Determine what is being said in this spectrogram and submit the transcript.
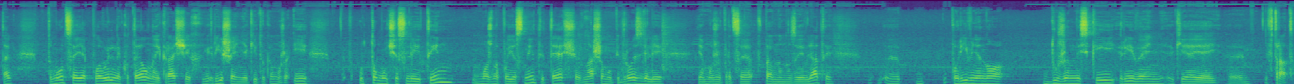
Так? Тому це як плавильний котел найкращих рішень, які тільки може. І у тому числі тим можна пояснити те, що в нашому підрозділі, я можу про це впевнено заявляти, е, порівняно дуже низький рівень KIA е, втрат.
